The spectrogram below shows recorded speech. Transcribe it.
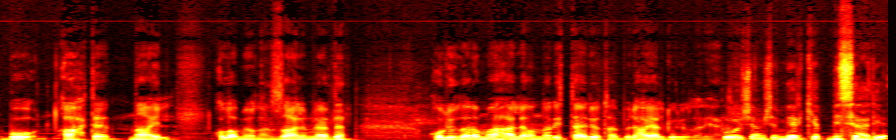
bu ahde nail olamıyorlar. Zalimlerden oluyorlar ama hala onlar iddia ediyor tabii böyle hayal görüyorlar yani. Bu hocam işte merkep misali,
